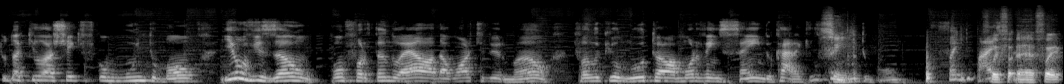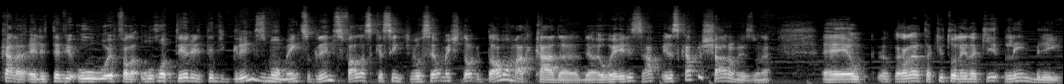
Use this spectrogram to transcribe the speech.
tudo aquilo eu achei que ficou muito bom. E o Visão confortando ela da morte do irmão, falando que o luto é o amor vencendo, cara, aquilo foi Sim. muito bom. foi demais. Foi, é, foi, cara, ele teve o, eu falo, o roteiro, ele teve grandes momentos, grandes falas que assim que você realmente dá, dá uma marcada. Eles, eles capricharam mesmo, né? É, a galera tá aqui, tô lendo aqui, lembrei.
